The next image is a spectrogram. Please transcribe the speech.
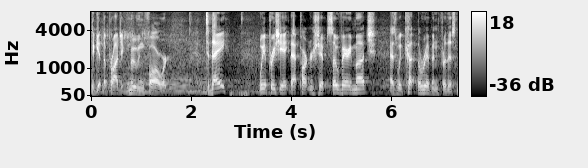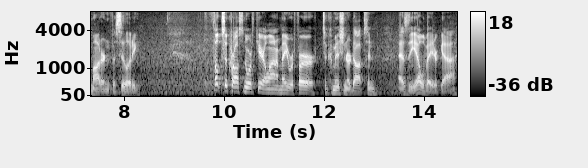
to get the project moving forward. Today, we appreciate that partnership so very much as we cut the ribbon for this modern facility. Folks across North Carolina may refer to Commissioner Dobson as the elevator guy,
